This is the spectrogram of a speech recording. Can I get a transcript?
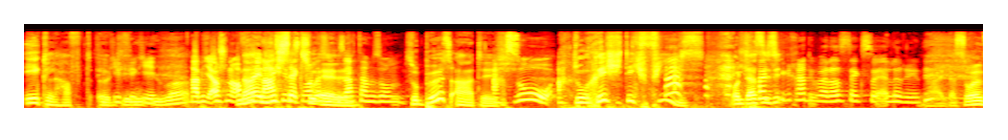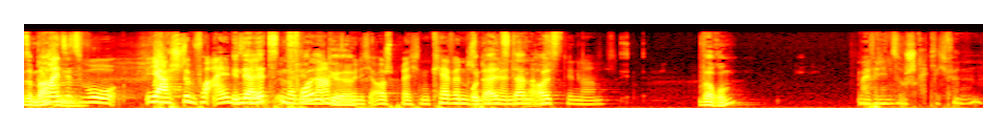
ekelhaft äh, Ficky. gegenüber. Habe ich auch schon auf Nein, nicht gesprochen, dass sie sexuell. gesagt haben, so, so bösartig. ach so, ach, So richtig fies. Und ich dass sie wollte sie, gerade über das Sexuelle reden. Nein, das sollen sie Du machen. meinst jetzt wo? Ja, stimmt, vor allem In der dieser- letzten über Folge. Den Namen wir nicht aussprechen. Kevin Und als nicht dann aus, als- den Namen. Warum? Weil wir den so schrecklich finden.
